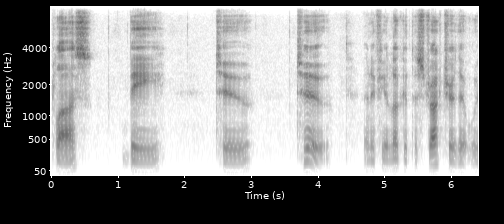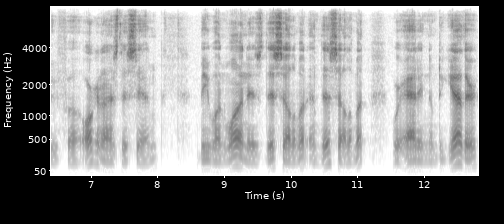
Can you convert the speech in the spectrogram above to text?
plus B2, 2. And if you look at the structure that we've uh, organized this in, B11 is this element and this element. We're adding them together.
